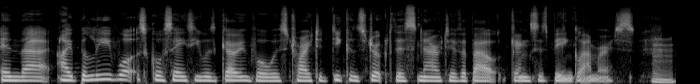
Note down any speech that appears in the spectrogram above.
In that, I believe what Scorsese was going for was try to deconstruct this narrative about gangsters being glamorous. Mm.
